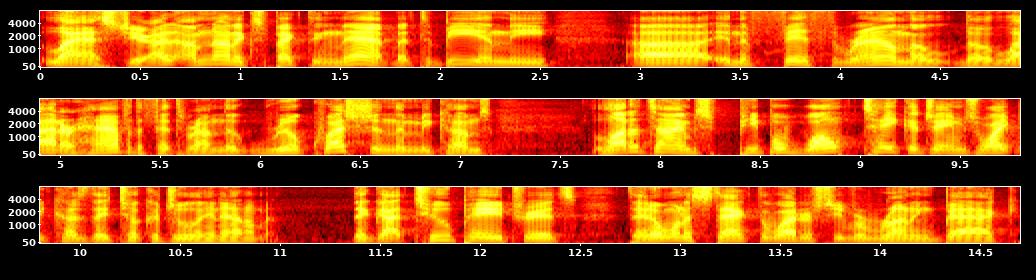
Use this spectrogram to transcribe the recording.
last year. I, I'm not expecting that, but to be in the uh, in the fifth round, the the latter half of the fifth round, the real question then becomes: a lot of times people won't take a James White because they took a Julian Edelman. They got two Patriots. They don't want to stack the wide receiver running back,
